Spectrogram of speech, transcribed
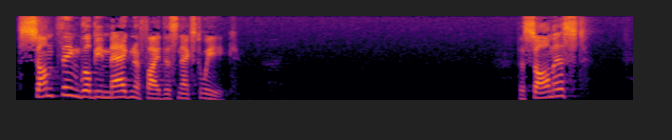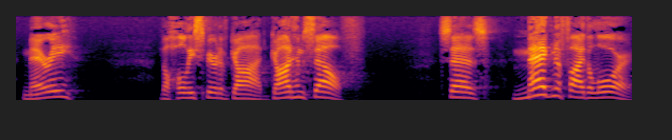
Something will be magnified this next week. The psalmist, Mary, the Holy Spirit of God, God Himself, says, Magnify the Lord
